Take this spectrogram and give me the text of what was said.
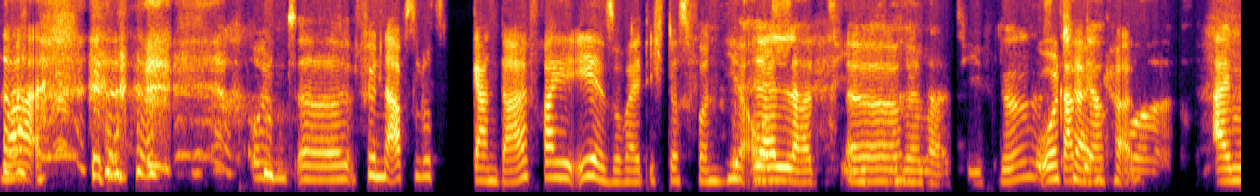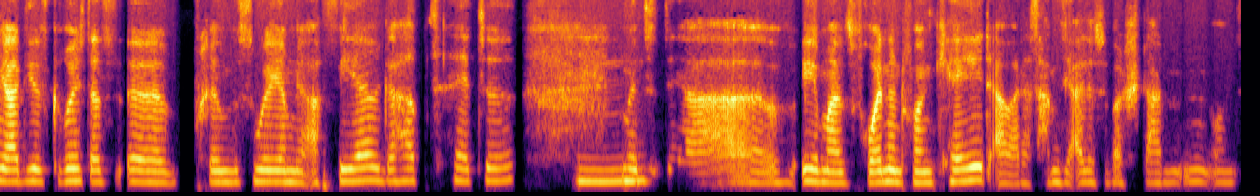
Ja. und äh, für eine absolut skandalfreie Ehe, soweit ich das von hier relativ, aus äh, relativ, ne? urteilen kann. Vor, einem ja dieses Gerücht, dass äh, Prinz William eine Affäre gehabt hätte mhm. mit der äh, ehemals Freundin von Kate, aber das haben sie alles überstanden. Und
